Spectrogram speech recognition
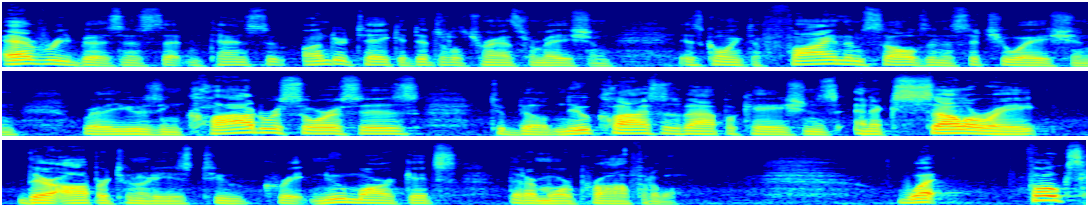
every business that intends to undertake a digital transformation is going to find themselves in a situation where they're using cloud resources to build new classes of applications and accelerate their opportunities to create new markets that are more profitable. What folks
